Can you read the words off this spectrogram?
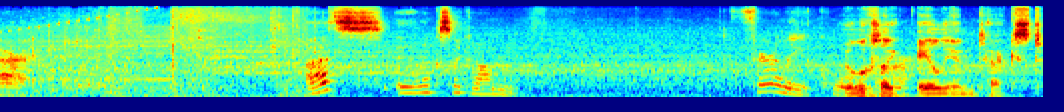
All right. That's. It looks like um. Fairly cool. It looks like alien text.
